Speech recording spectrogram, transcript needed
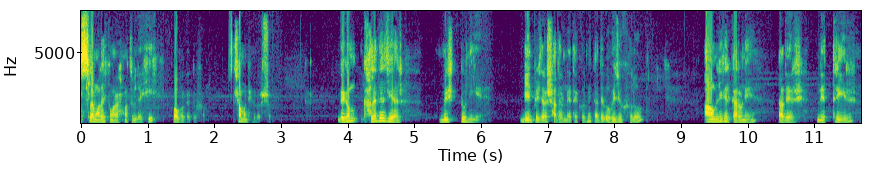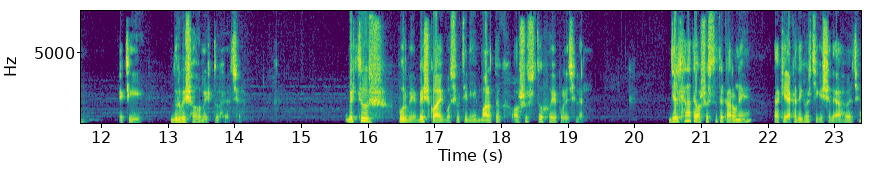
আসসালামু আলাইকুম রহমতুল্লাহি অবরকাত সম্মানিত দর্শক, বেগম খালেদা জিয়ার মৃত্যু নিয়ে বিএনপির যারা সাধারণ নেতাকর্মী, তাদের অভিযোগ হলো, আওয়ামী লীগের কারণে তাদের নেত্রীর একটি দুর্বিষহ মৃত্যু হয়েছে। মৃত্যুর পূর্বে বেশ কয়েক বছর তিনি মারাত্মক অসুস্থ হয়ে পড়েছিলেন। জেলখানাতে অসুস্থতার কারণে তাকে একাধিকবার চিকিৎসা দেওয়া হয়েছে।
